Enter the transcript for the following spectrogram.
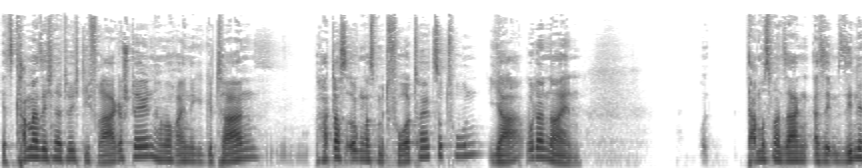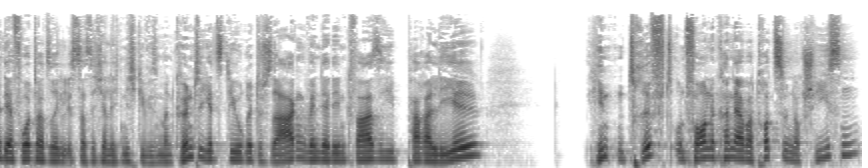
Jetzt kann man sich natürlich die Frage stellen, haben auch einige getan, hat das irgendwas mit Vorteil zu tun? Ja oder nein? Und da muss man sagen, also im Sinne der Vorteilsregel ist das sicherlich nicht gewesen. Man könnte jetzt theoretisch sagen, wenn der den quasi parallel hinten trifft und vorne kann er aber trotzdem noch schießen,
